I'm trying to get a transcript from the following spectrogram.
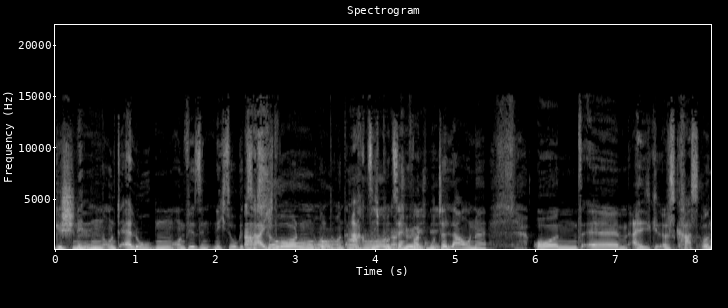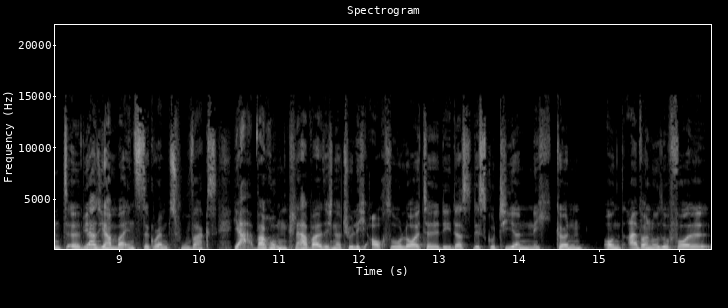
geschnitten und erlogen und wir sind nicht so gezeigt so. worden und, und Aha, 80 Prozent war gute nicht. Laune und ähm, also, das ist krass und äh, ja, sie haben bei Instagram Zuwachs. Ja, warum? Klar, weil sich natürlich auch so Leute, die das diskutieren, nicht können und einfach nur so voll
